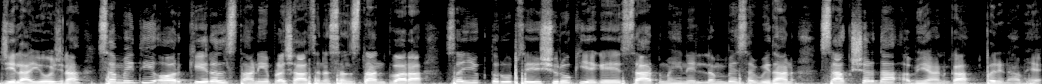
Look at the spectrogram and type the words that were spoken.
जिला योजना, समिति और केरल स्थानीय प्रशासन संस्थान द्वारा संयुक्त रूप से शुरू किए गए सात महीने लंबे संविधान साक्षरता अभियान का परिणाम है।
